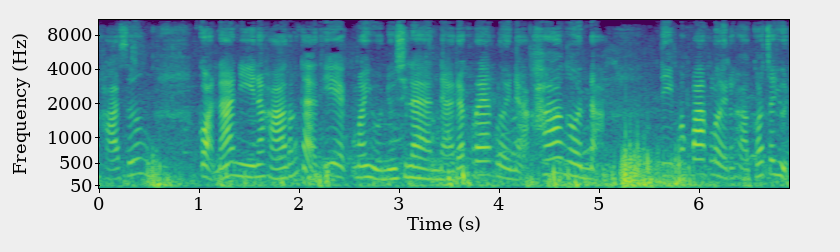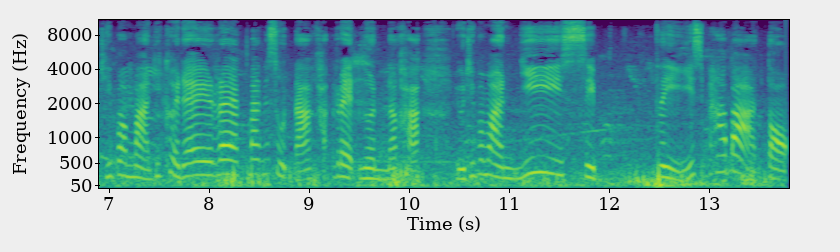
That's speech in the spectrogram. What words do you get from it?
นะคะ ซึ่งก่อนหน้านี้นะคะ ตั้งแต่ที่เอกมาอยู่นิวซีแลนด์เนี่ยแรกๆเลยเนี่ยค่าเงินอะ ดีมากๆเลยนะคะ ก็จะอยู่ที่ประมาณที่เคยได้แรกมากที่สุดนะเรทเงินนะคะ อยู่ที่ประมาณ 20หรือ25 บาทต่อ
